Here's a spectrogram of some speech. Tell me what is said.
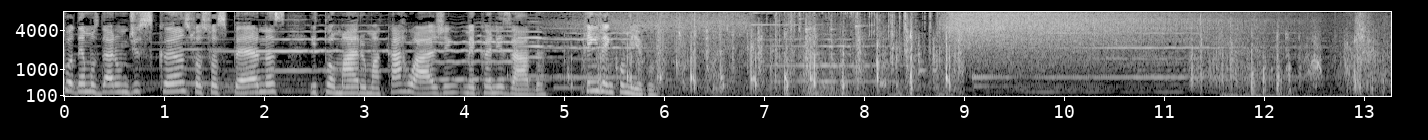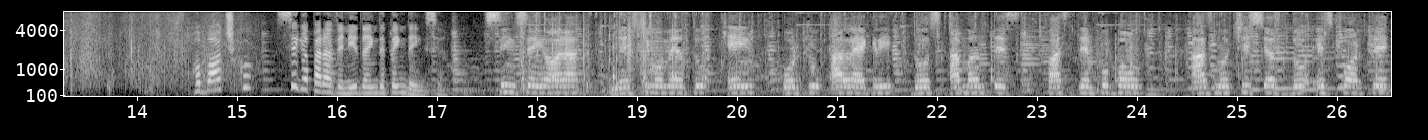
Podemos dar um descanso às suas pernas e tomar uma carruagem mecanizada. Quem vem comigo? Robótico, siga para a Avenida Independência. Sim, senhora. Neste momento, em Porto Alegre dos Amantes, faz tempo bom As notícias do esporte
